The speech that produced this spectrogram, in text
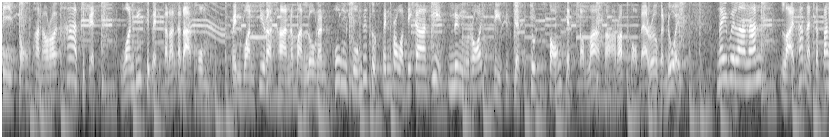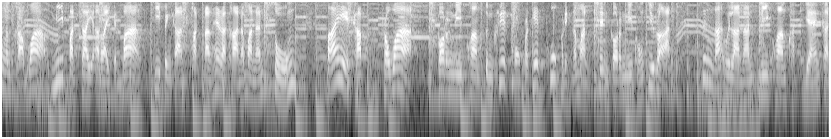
ปี 2551 วันที่ 11 กรกฎาคม เป็นวันที่ราคาน้ำมันโลกนั้นพุ่งสูงที่สุดเป็นประวัติการที่ 147.27 ดอลลาร์สหรัฐต่อแบเรลกันด้วย ในเวลานั้นหลายท่านอาจจะตั้งคำถามว่ามีปัจจัยอะไรกันบ้าง ที่เป็นการผลักดันให้ราคาน้ำมันนั้นสูง สาเหตุครับ เพราะว่ากรณีความตึงเครียดของประเทศผู้ผลิตน้ำมัน เช่น กรณีของอิหร่าน ซึ่งณเวลานั้นมีความขัดแย้งกัน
